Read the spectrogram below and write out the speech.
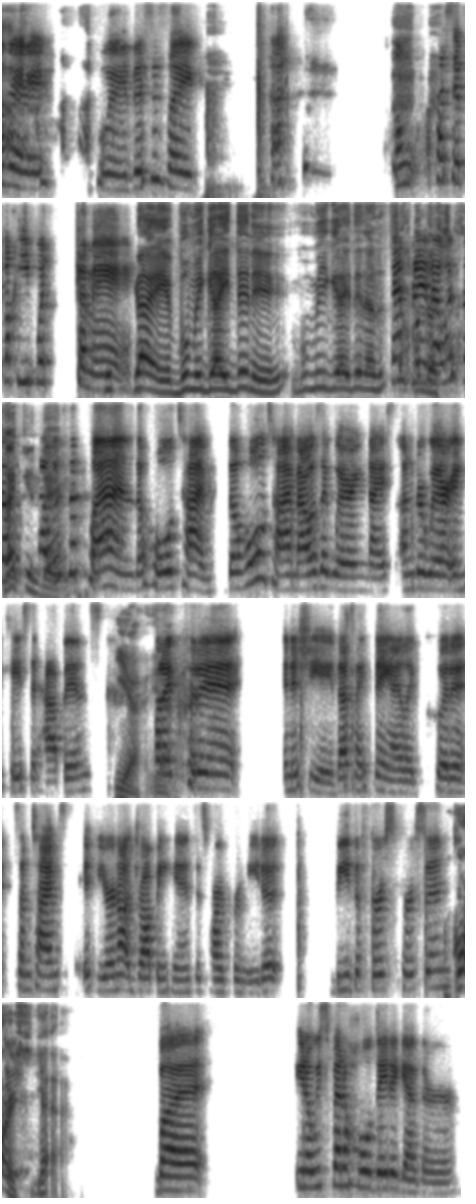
okay. Wait, this is like Oh, kasi pakipot kami. Guy, bumigay din eh. Bumigay din on, Siyempre, on the that was the, that was the plan the whole time. The whole time I was like wearing nice underwear in case it happens, yeah, but I couldn't initiate. That's my thing. I like couldn't. Sometimes if you're not dropping hints, it's hard for me to be the first person. of course, yeah. But you know, we spent a whole day together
